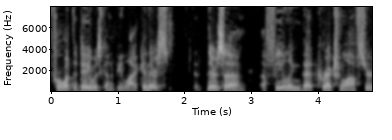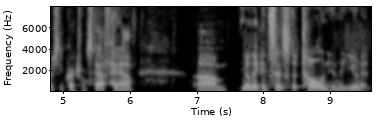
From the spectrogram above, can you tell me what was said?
for what the day was going to be like. And there's there's a, a feeling that correctional officers and correctional staff have. Um, you know, they can sense the tone in the unit.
